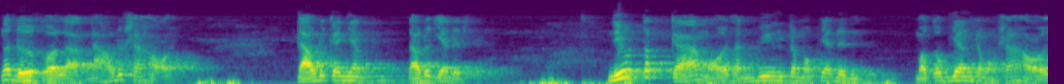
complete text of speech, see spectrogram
Nó được gọi là đạo đức xã hội, đạo đức cá nhân, đạo đức gia đình. Nếu tất cả mọi thành viên trong một gia đình, mọi công dân trong một xã hội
